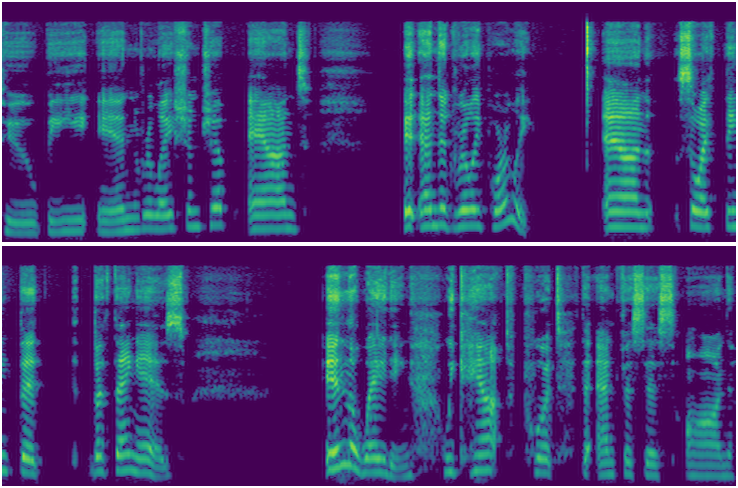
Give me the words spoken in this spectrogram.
to be in relationship and it ended really poorly. And so I think that the thing is in the waiting, we can't put the emphasis on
